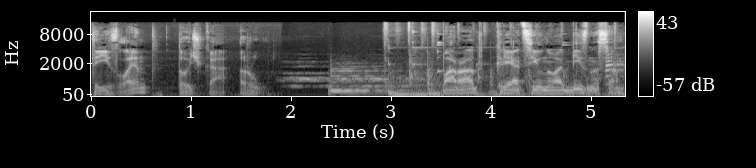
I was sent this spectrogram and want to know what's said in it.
trizland.ru Парад креативного бизнеса.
